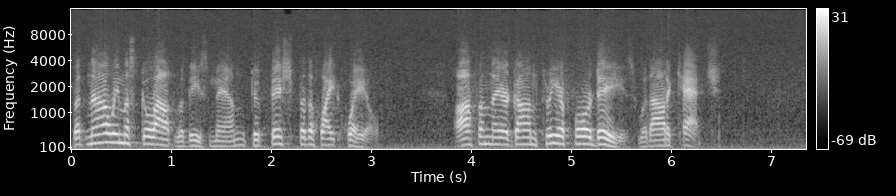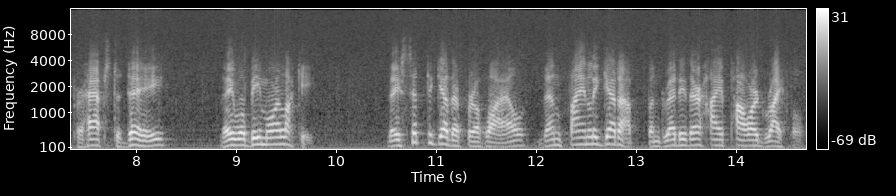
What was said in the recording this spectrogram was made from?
But now we must go out with these men to fish for the white whale. Often they are gone three or four days without a catch. Perhaps today they will be more lucky. They sit together for a while, then finally get up and ready their high-powered rifles.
